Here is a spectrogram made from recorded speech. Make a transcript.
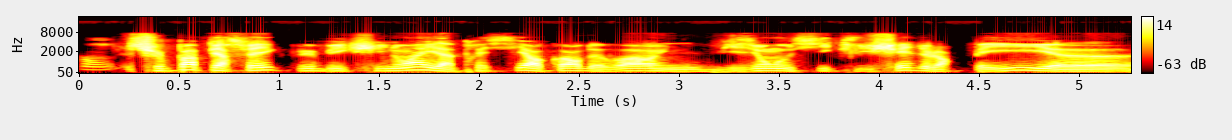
Bon. je suis pas persuadé que le public chinois il apprécie encore de voir une vision aussi cliché de leur pays. euh.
